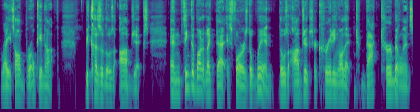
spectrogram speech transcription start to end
right? It's all broken up because of those objects. And think about it like that as far as the wind. Those objects are creating all that back turbulence.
